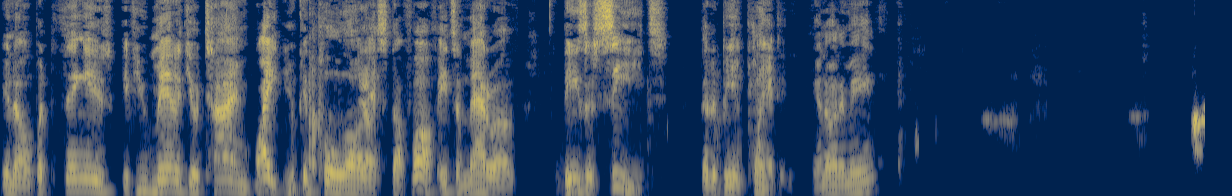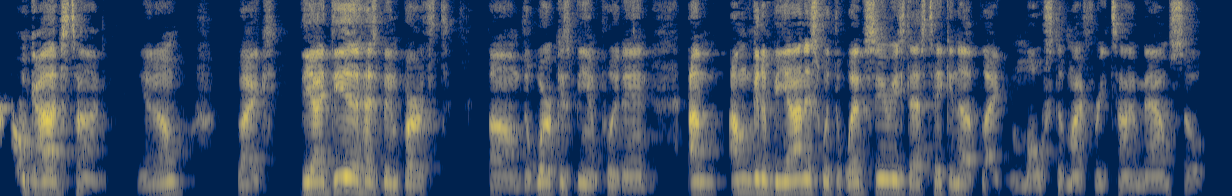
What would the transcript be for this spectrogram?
you know. But the thing is, if you manage your time right, you can pull all that stuff off. It's a matter of these are seeds that are being planted. You know what I mean? God's time, you know, like the idea has been birthed. Um, the work is being put in. I'm I'm gonna be honest with the web series that's taken up like most of my free time now. So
